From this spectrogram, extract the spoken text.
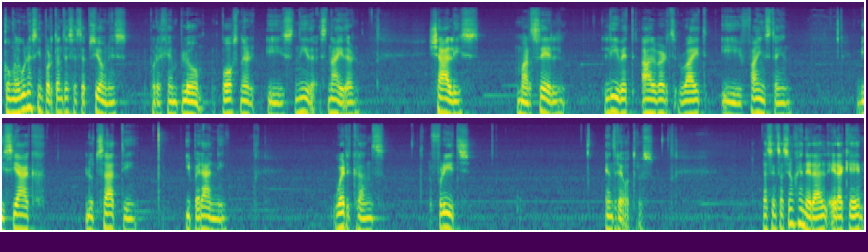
Con algunas importantes excepciones, por ejemplo, Posner y Snyder, Chalice, Marcel, Libet, Albert, Wright y Feinstein, Bisiak, Luzzati y Perani, Wertkrantz, Fritsch, entre otros. La sensación general era que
